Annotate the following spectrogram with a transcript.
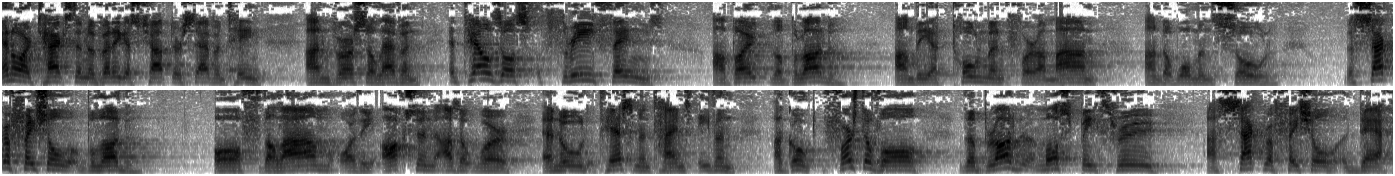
In our text in Leviticus chapter 17 and verse 11, it tells us three things about the blood and the atonement for a man and a woman's soul. The sacrificial blood of the lamb or the oxen, as it were, in Old Testament times, even a goat. First of all, the blood must be through a sacrificial death.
